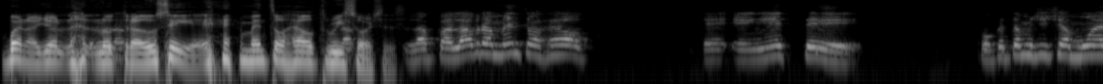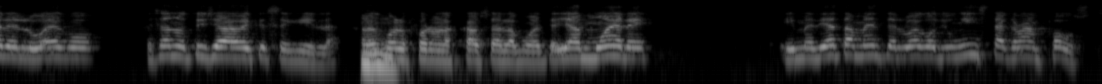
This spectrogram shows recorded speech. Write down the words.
bueno, yo lo traducí, eh, Mental Health Resources. La, palabra mental health en este, porque esta muchacha muere luego, esa noticia haber que seguirla, a ver cuáles fueron las causas de la muerte. Ella muere inmediatamente luego de un Instagram post.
